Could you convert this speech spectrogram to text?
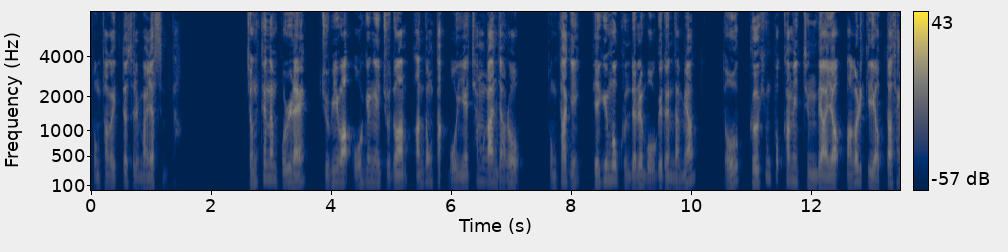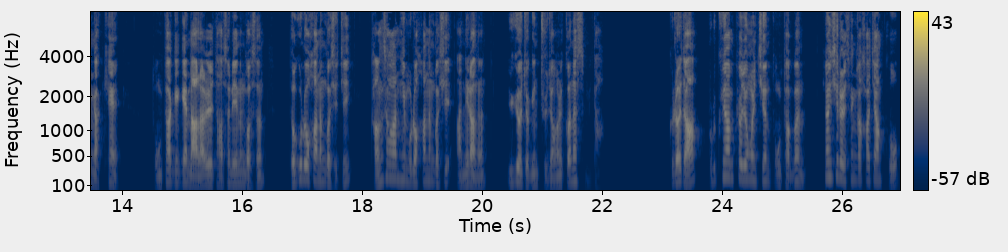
동탁의 뜻을 말렸습니다. 정태는 본래 주비와 오경이 주도한 반동탁 모의에 참가한 자로 동탁이 대규모 군대를 모으게 된다면 더욱 그 흉폭함이 증대하여 막을 길이 없다 생각해 동탁에게 나라를 다스리는 것은 덕으로 하는 것이지 강성한 힘으로 하는 것이 아니라는 유교적인 주장을 꺼냈습니다. 그러자 불쾌한 표정을 지은 동탁은 현실을 생각하지 않고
